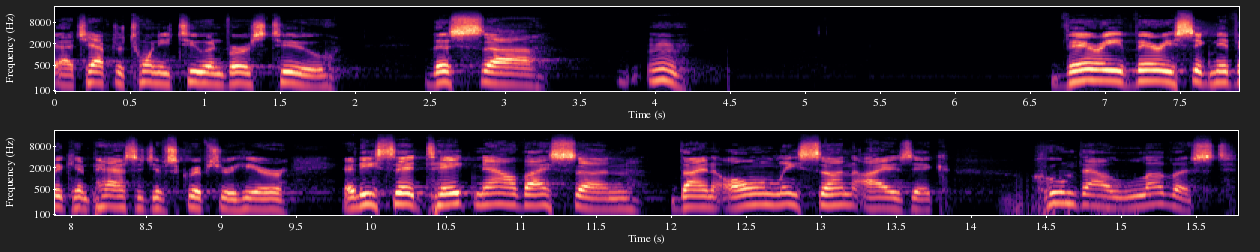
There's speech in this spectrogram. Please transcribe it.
uh, chapter 22 and verse 2. This uh, mm, very, very significant passage of scripture here. And he said, Take now thy son, thine only son Isaac, whom thou lovest.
